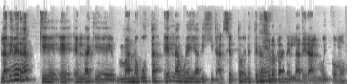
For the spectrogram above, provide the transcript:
La primera, que eh, es la que más nos gusta, es la huella digital, ¿cierto? En este caso lo traen en lateral, muy cómodo.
